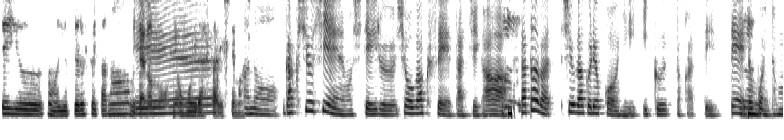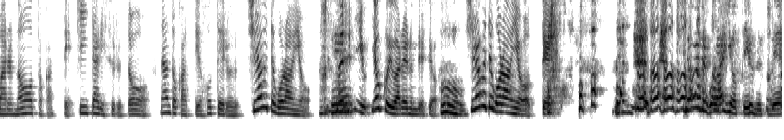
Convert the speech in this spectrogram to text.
っていうのを言ってる人いたな、みたいなのを、思い出したりしてます、あの、学習支援をしている小学生たちが、うん、例えば修学旅行に行くとかって言って、うん、どこに泊まるのとかって聞いたりすると、なんとかっていうホテル調べてごらんよ。よく言われるんですよ。うん、調べてごらんよって。調べてごらんよって言うんですね。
